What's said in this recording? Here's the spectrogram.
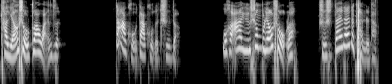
他两手抓丸子，大口大口的吃着。我和阿玉伸不了手了，只是呆呆的看着他。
